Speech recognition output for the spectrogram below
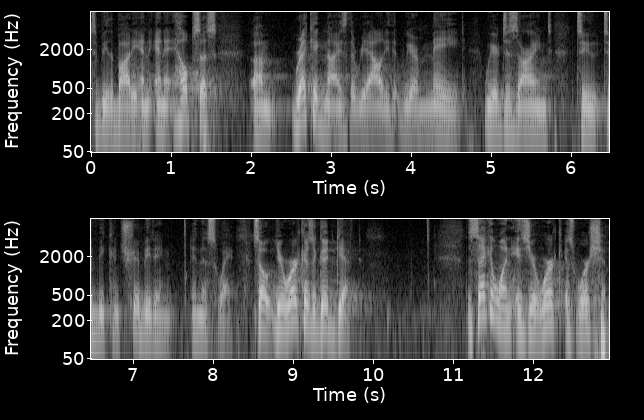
to be the body. And, and it helps us um, recognize the reality that we are made we are designed to, to be contributing in this way. So, your work is a good gift. The second one is your work is worship.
